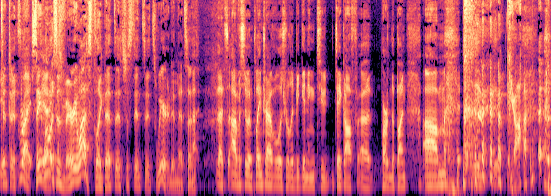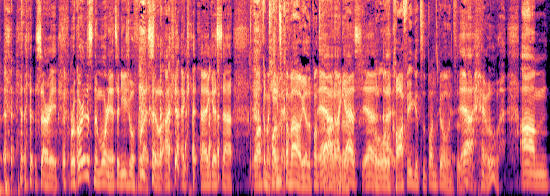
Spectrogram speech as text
yeah. right. St. Louis is very west. Like that. It's just it's it's weird in that sense. Uh, that's obviously when plane travel is really beginning to take off. Uh, pardon the pun. Um, God, sorry, we're recording this in the morning. That's unusual for us. So I, I, I guess uh, the puns come out. Yeah, the puns yeah, come out. I guess. Yeah, a little, little coffee gets the puns going. So yeah. Ooh. Um,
